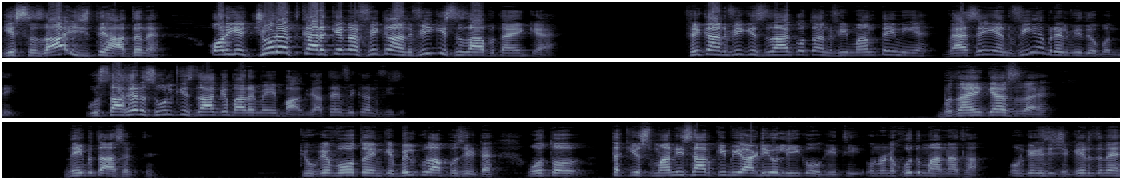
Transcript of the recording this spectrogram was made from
یہ سزا اجتہادن ہے۔ اور یہ جرت کر کے نہ فقہ انفی کی سزا بتائیں کیا ہے؟ فقہ انفی کی سزا کو تو انفی مانتے ہی نہیں ہے ویسے ہی انفی ہے بریلوی دیوبندی۔ گستاخ رسول کی سزا کے بارے میں یہ بھاگ جاتے ہیں فقہ انفی سے۔ بتائیں کیا سزا ہے؟ نہیں بتا سکتے۔ کیونکہ وہ تو ان کے بالکل اپوزٹ ہے وہ تو تقی عثمانی صاحب کی بھی آڈیو لیک ہو گئی تھی۔ انہوں نے خود مانا تھا۔ ان کے کسی شگرد نے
